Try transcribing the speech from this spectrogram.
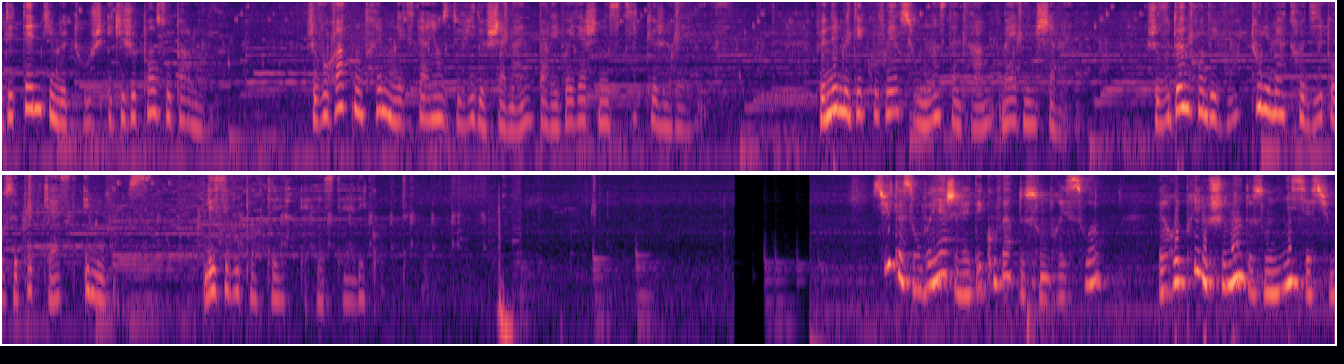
des thèmes qui me touchent et qui je pense vous parleront. Je vous raconterai mon expérience de vie de chaman par les voyages mystiques que je réalise. Venez me découvrir sur mon Instagram, Myline Chaman. Je vous donne rendez-vous tous les mercredis pour ce podcast Émouvance. Laissez-vous porter et restez à l'écoute. Suite à son voyage à la découverte de son vrai soi, elle reprit le chemin de son initiation,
